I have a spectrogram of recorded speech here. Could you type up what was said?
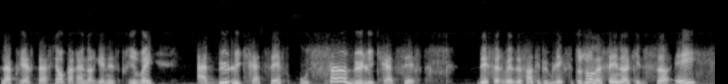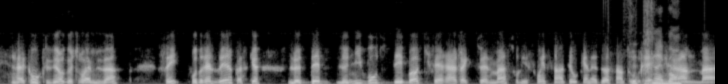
la prestation par un organisme privé à but lucratif ou sans but lucratif des services de santé publique. C'est toujours le Sénat qui dit ça et la conclusion que je trouve amusante, c'est, faudrait le dire, parce que le, le niveau du débat qui fait rage actuellement sur les soins de santé au Canada s'en trouverait grandement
